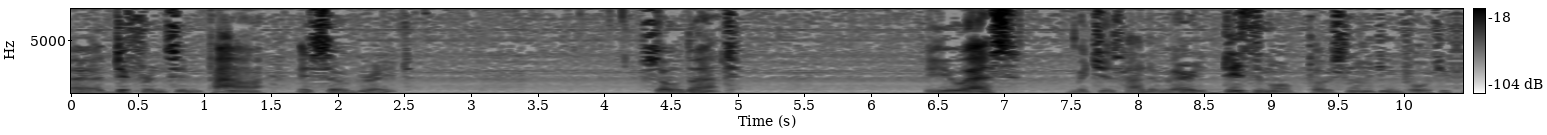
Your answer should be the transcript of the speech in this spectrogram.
uh, difference in power is so great. So that US, which has had a very dismal post 1945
